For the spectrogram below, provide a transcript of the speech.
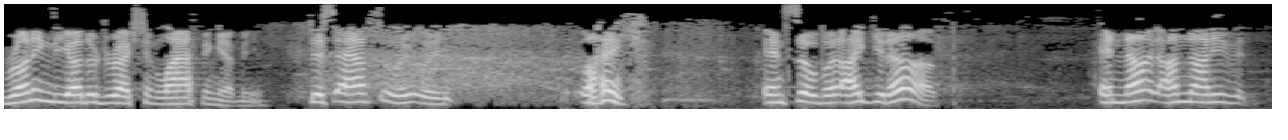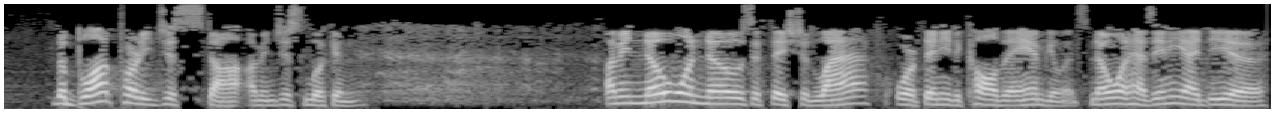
running the other direction, laughing at me. Just absolutely, like, and so, but I get up, and not, I'm not even, the block party just stopped. I mean, just looking. I mean, no one knows if they should laugh or if they need to call the ambulance. No one has any idea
